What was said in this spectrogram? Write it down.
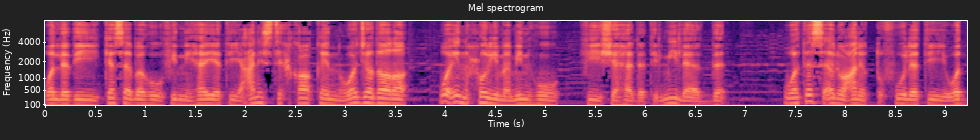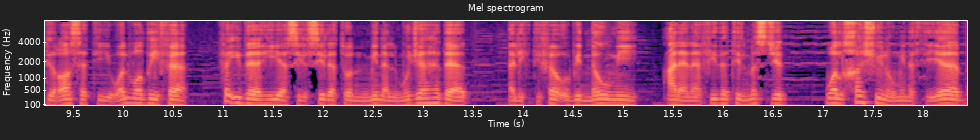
والذي كسبه في النهاية عن استحقاق وجدارة وإن حرم منه في شهادة الميلاد. وتسأل عن الطفولة والدراسة والوظيفة فإذا هي سلسلة من المجاهدات الاكتفاء بالنوم على نافذة المسجد والخشن من الثياب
